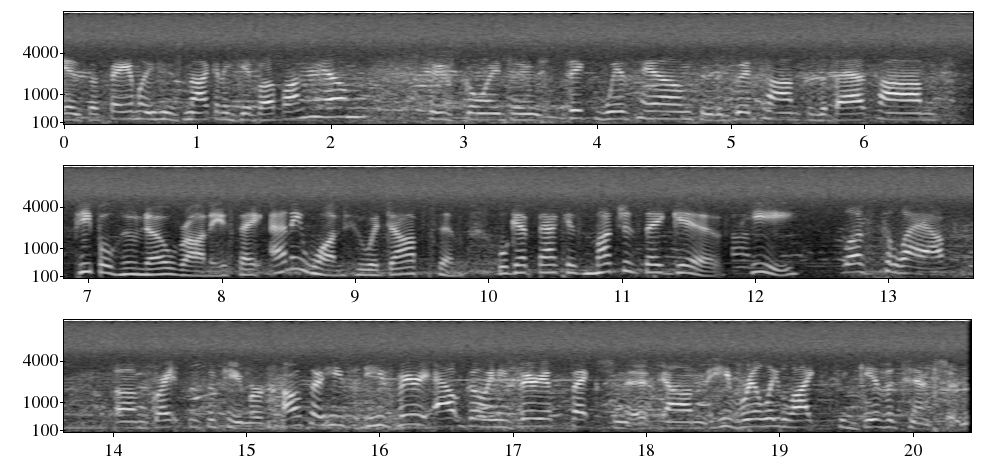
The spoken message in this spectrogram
is a family who's not going to give up on him, who's going to stick with him through the good times and the bad times. People who know Ronnie say anyone who adopts him will get back as much as they give. He loves to laugh. Um, great sense of humor. Also, he's he's very outgoing. He's very affectionate. Um, he really likes to give attention.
